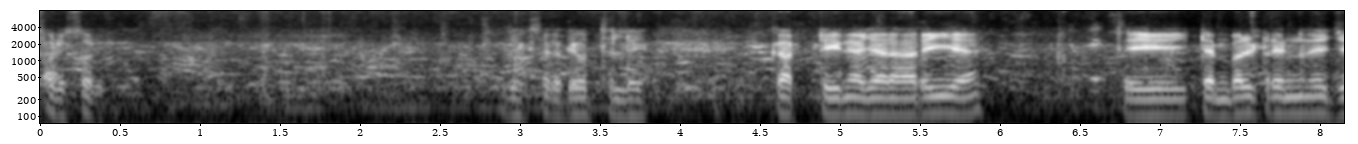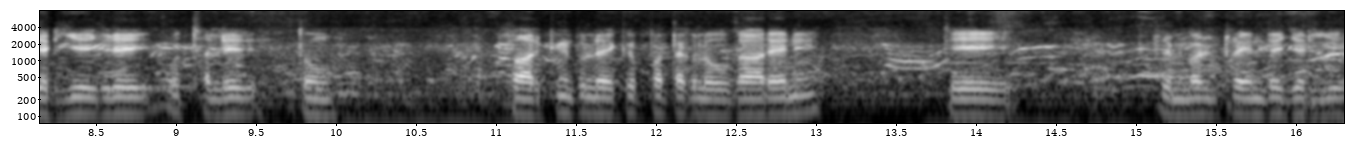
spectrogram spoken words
ਸੌਰੀ ਸੌਰੀ ਦੇਖ ਸਕਦੇ ਹੋ, ਥੱਲੇ ਘੱਟ ਹੀ ਨਜ਼ਰ ਆ ਰਹੀ ਹੈ। ਤੇ ਟੈਂਬਲ ਟ੍ਰੇਨ ਦੇ ਜ਼ਰੀਏ ਜਿਹੜੇ ਉਹ ਥੱਲੇ ਤੋਂ ਪਾਰਕਿੰਗ ਤੋਂ ਲੈ ਕੇ ਉੱਪਰ ਤੱਕ ਲੋਕ ਆ ਰਹੇ ਨੇ ਤੇ ਟੈਂਬਲ ਟ੍ਰੇਨ ਦੇ ਜ਼ਰੀਏ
